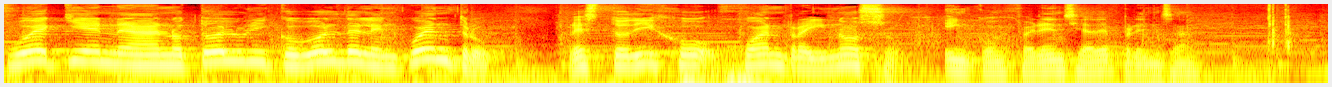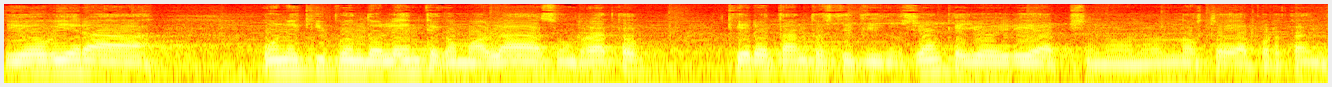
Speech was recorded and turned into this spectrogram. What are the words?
fue quien anotó el único gol del encuentro. Esto dijo Juan Reynoso en conferencia de prensa. Yo hubiera un equipo indolente como hablaba hace un rato, quiero tanto esta institución que yo diría, pues no, no estoy aportando.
